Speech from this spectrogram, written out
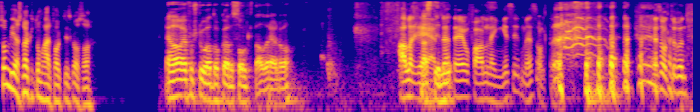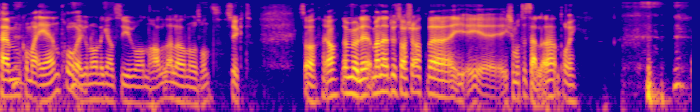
Som vi har snakket om her faktisk også. Ja, og jeg forsto at dere hadde solgt allerede òg. Allerede? Det er jo faen lenge siden vi solgte. Jeg solgte rundt 5,1 tror jeg, og nå ligger den 7,5 eller noe sånt. Sykt. Så ja, det er mulig. Men eh, du sa ikke at vi ikke måtte selge den, tror jeg.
